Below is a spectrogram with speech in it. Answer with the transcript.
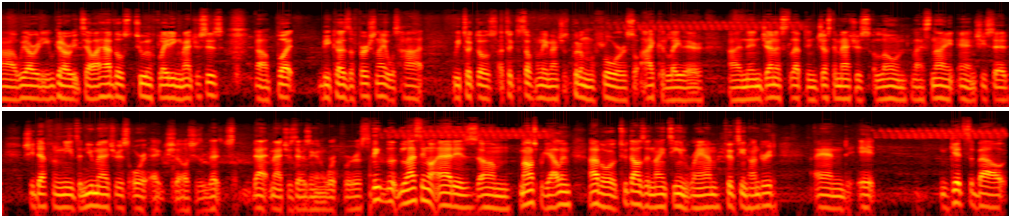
Uh, we already we can already tell. I have those two inflating mattresses, but because the first night was hot, we took those, I took the self-inflating mattress, put it on the floor so I could lay there. Uh, and then Jenna slept in just a mattress alone last night, and she said she definitely needs a new mattress or eggshell. She said that that mattress there isn't going to work for us. I think the, the last thing I'll add is um, miles per gallon. I have a 2019 Ram 1500, and it gets about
